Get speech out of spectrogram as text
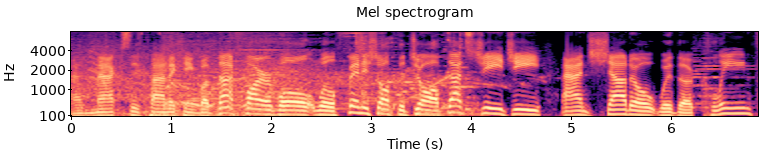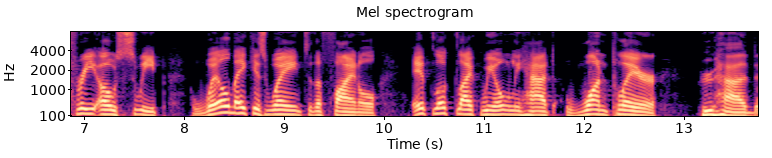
And Max is panicking, but that fireball will finish off the job. That's GG. And Shadow, with a clean 3-0 sweep, will make his way into the final. It looked like we only had one player who had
